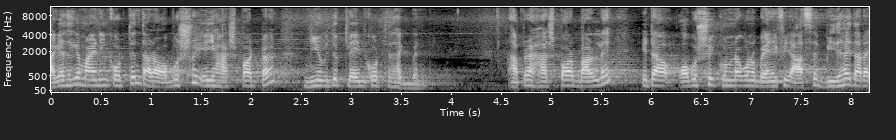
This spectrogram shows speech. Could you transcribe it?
আগে থেকে মাইনিং করতেন, তারা অবশ্যই এই হাঁস পাওয়ারটা নিয়মিত ক্লেম করতে থাকবেন। আপনার হাঁস পাওয়ার বাড়লে এটা অবশ্যই কোনো না কোনো বেনিফিট আছে। বিধায় তারা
